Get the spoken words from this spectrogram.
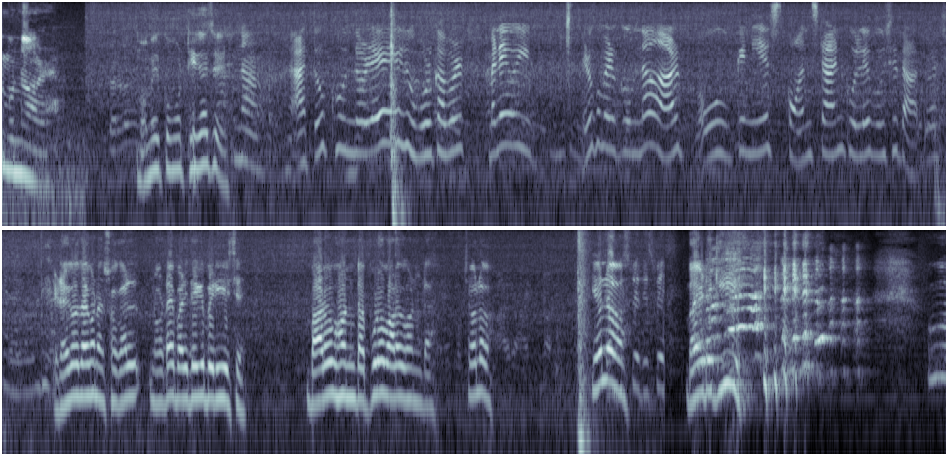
মুন্নার মমির কোমর ঠিক আছে? না এতক্ষণ ধরে উপর খাবার মানে ওই এরকম এরকম না আর ওকে নিয়ে কনস্ট্যান্ট করলে বসে দাঁড়াতে পারছি না এটাকেও দেখো না সকাল নটায় বাড়ি থেকে বেরিয়েছে। বারো ঘণ্টা পুরো বারো ঘণ্টা। চলো। হলো? ভাই এটা কি? ও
